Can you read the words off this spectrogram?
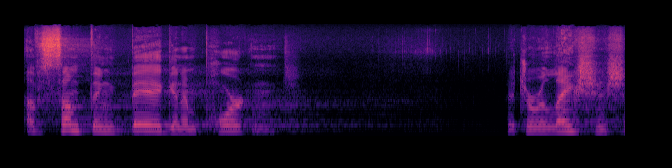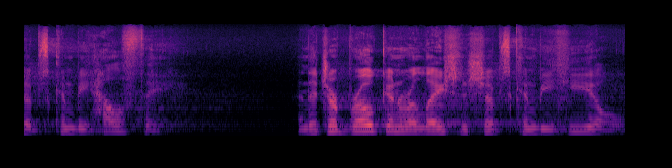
of something big and important, that your relationships can be healthy and that your broken relationships can be healed,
